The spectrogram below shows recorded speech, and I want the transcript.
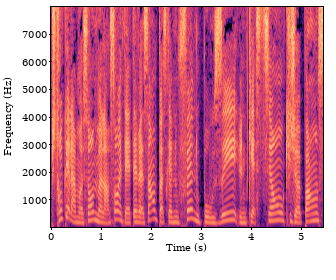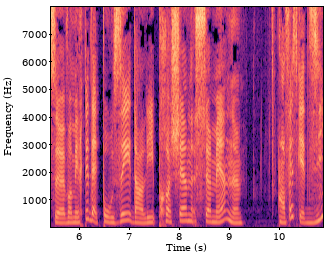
Je trouve que la motion de Melançon est intéressante parce qu'elle nous fait nous poser une question qui, je pense, euh, va mériter d'être posée dans les prochaines semaines. En fait, ce qu'elle dit,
